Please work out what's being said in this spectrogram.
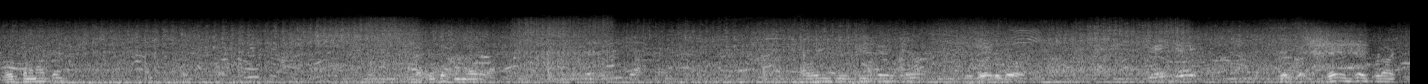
What's coming out there? All right, we'll get some water. How are you doing, DJ? Where to go? JJ? J&J Production.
